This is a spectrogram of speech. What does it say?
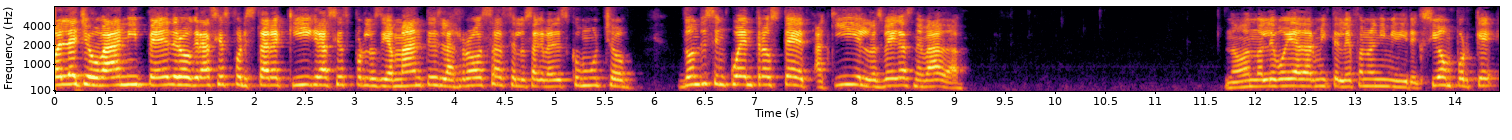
Hola Giovanni, Pedro, gracias por estar aquí, gracias por los diamantes, las rosas, se los agradezco mucho. ¿Dónde se encuentra usted? Aquí en Las Vegas, Nevada. No, no le voy a dar mi teléfono ni mi dirección porque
